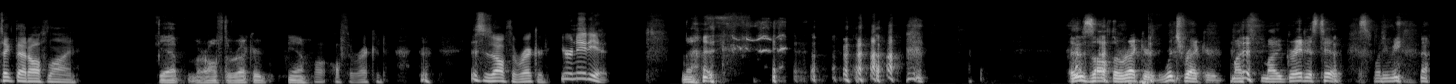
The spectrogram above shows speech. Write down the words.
Take that offline, Yep. Or off the record. Yeah. off the record. this is off the record. You're an idiot. this is off the record. Which record? My my greatest hits. What do you mean?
